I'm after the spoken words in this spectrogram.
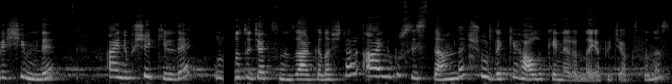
Ve şimdi aynı bu şekilde uzatacaksınız arkadaşlar. Aynı bu sistemde şuradaki havlu kenarında yapacaksınız.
